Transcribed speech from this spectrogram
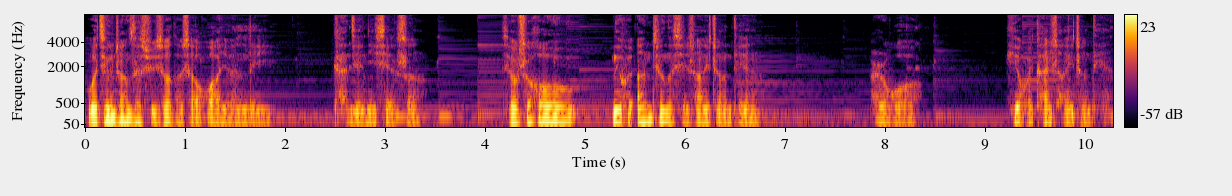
我经常在学校的小花园里看见你写生，有时候你会安静的写上一整天，而我也会看上一整天。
